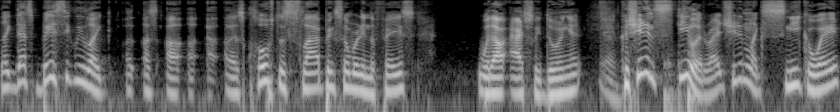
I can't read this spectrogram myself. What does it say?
like that's basically like a, a, a, a- as close to slapping somebody in the face without actually doing it. Yeah. Because she didn't steal it, right? She didn't like sneak away.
